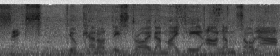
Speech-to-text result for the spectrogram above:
Insects! You cannot destroy the mighty Arnim Zola!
